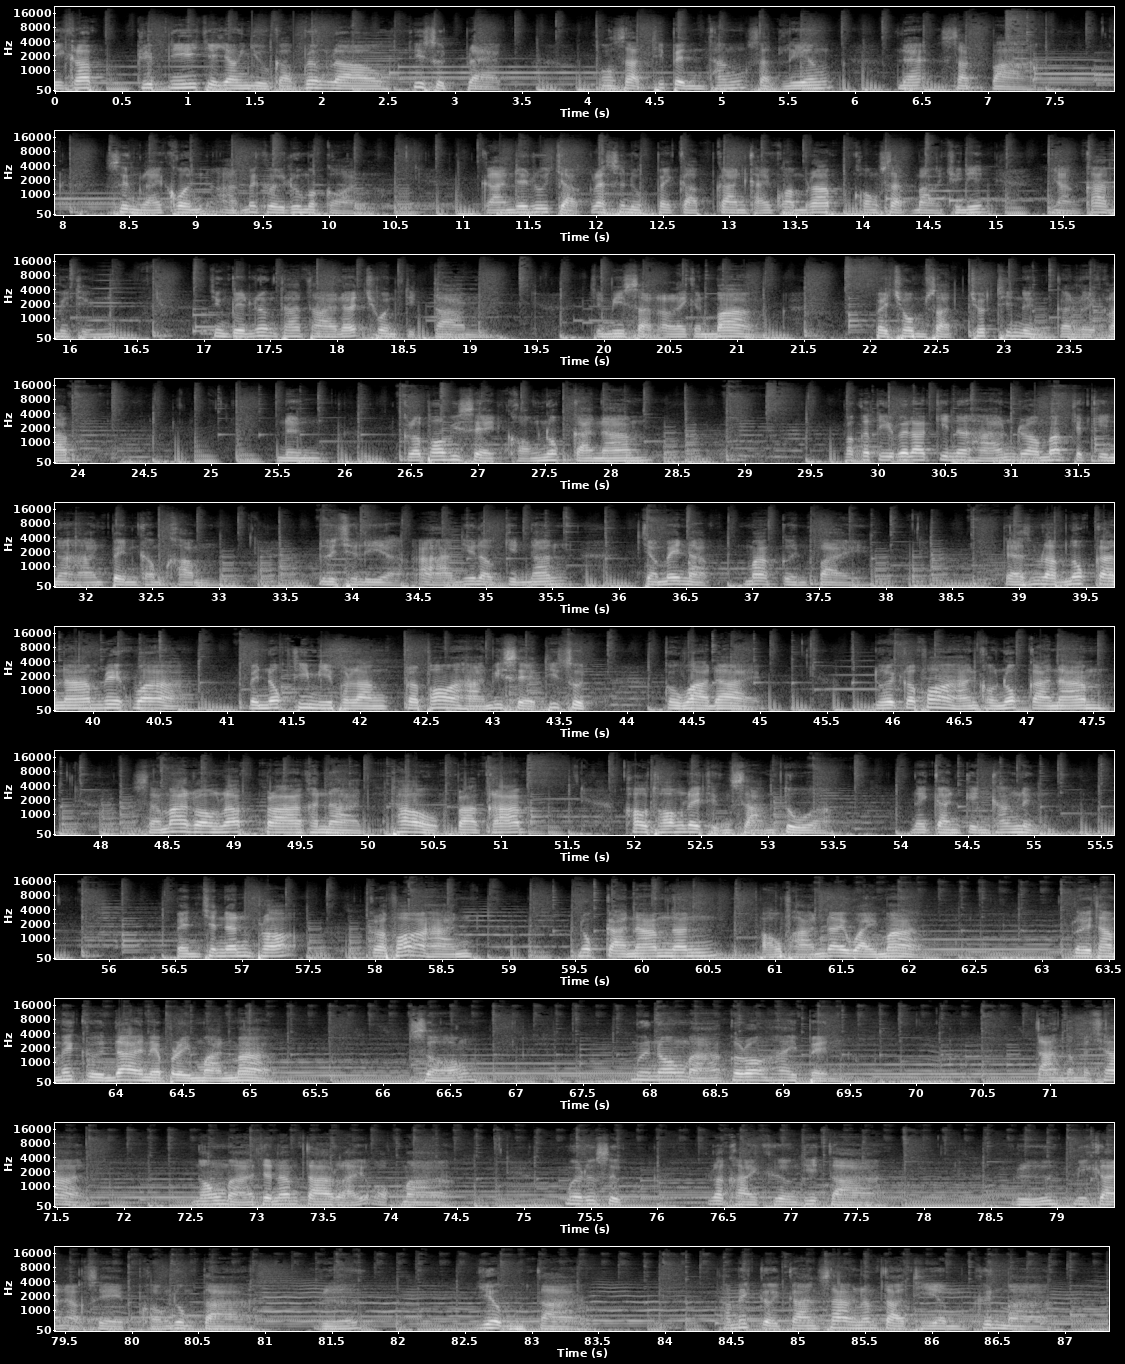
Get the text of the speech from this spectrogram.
ดีครับ คลิปนี้จะยังอยู่กับเรื่องราวที่สุดแปลก ของสัตว์ที่เป็นทั้งสัตว์เลี้ยง และสัตว์ป่า ซึ่งหลายคนอาจไม่เคยรู้มาก่อน การได้รู้จักและสนุกไปกับการไขความลับของสัตว์บางชนิดอย่างคาดไม่ถึง จึงเป็นเรื่องท้าทายและชวนติดตาม จะมีสัตว์อะไรกันบ้าง ไปชมสัตว์ชุดที่หนึ่งกันเลยครับ 1. กระเพาะวิเศษของนกกาน้ำ ปกติเวลากินอาหารเรามักจะกินอาหารเป็นคำๆโดยเฉลี่ยอาหารที่เรากินนั้น จะไม่หนักมากเกินไป แต่สำหรับนกกาน้ำเรียกว่า เป็นนกที่มีพลังกระเพาะอาหารวิเศษที่สุดก็ว่าได้ โดยกระเพาะอาหารของนกกาน้ำสามารถรองรับปลาขนาดเท่าปลาคราฟเข้าท้องได้ถึง 3 ตัว ในการกินครั้งหนึ่ง เป็นเช่นนั้นเพราะกระเพาะอาหาร นกกาน้ำนั้นเผาผลาญได้ไวมาก เลยทำให้กลืนได้ในปริมาณมาก 2. เมื่อน้องหมาก็ร้องไห้เป็น ตามธรรมชาติ น้องหมาจะน้ำตาไหลออกมา เมื่อรู้สึกระคายเคืองที่ตา หรือมีการอักเสบของดวงตา หรือเยื่อบุตาทำให้เกิดการสร้างน้ำตาเทียมขึ้นมา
